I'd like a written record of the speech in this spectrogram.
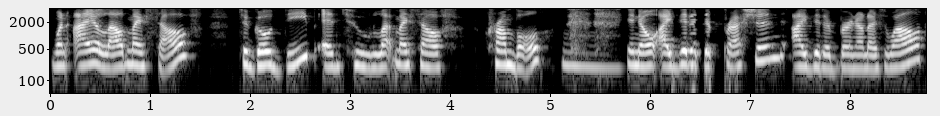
when I allowed myself to go deep and to let myself crumble. Mm. you know, I did a depression, I did a burnout as well.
